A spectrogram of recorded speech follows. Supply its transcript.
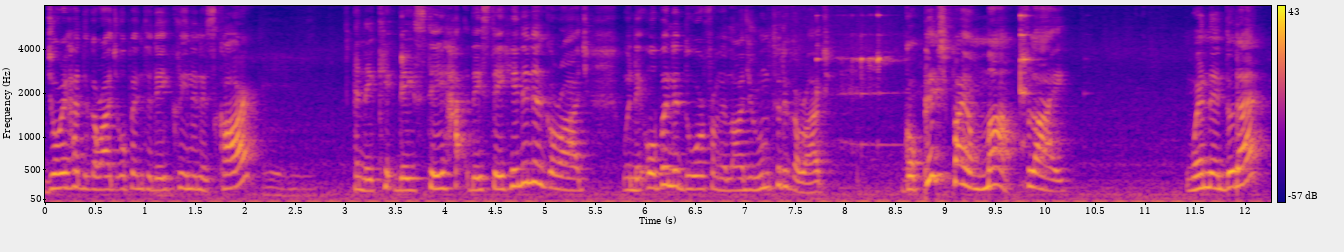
Jory had the garage open today, cleaning his car, mm-hmm. and they they stay they stay hidden in the garage. When they open the door from the laundry room to the garage, go pitch pie on ma fly. When they do that,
